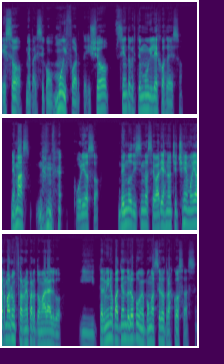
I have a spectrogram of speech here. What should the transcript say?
eso me parece como muy fuerte. Y yo siento que estoy muy lejos de eso. Es más, curioso. Vengo diciendo hace varias noches, che, me voy a armar un fernet para tomar algo. Y termino pateándolo porque me pongo a hacer otras cosas.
